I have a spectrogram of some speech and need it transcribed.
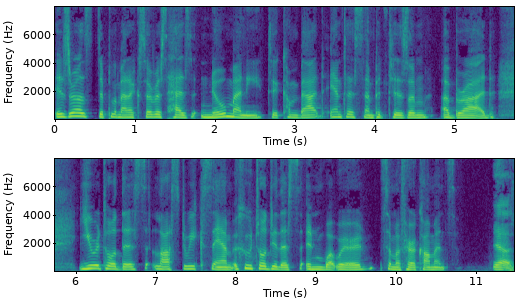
Israel's diplomatic service has no money to combat anti Semitism abroad. You were told this last week, Sam. Who told you this, and what were some of her comments? Yeah,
